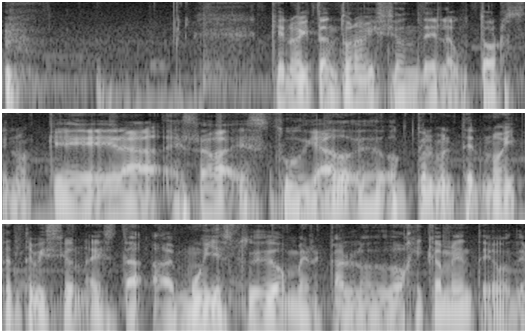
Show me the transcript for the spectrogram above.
que no hay tanto una visión del autor, sino que era estaba estudiado. Actualmente no hay tanta visión, está muy estudiado mercadológicamente o de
